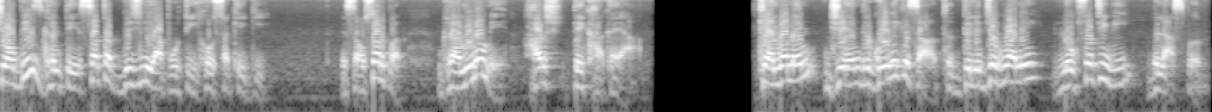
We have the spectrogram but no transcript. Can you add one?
24 घंटे सतत बिजली आपूर्ति हो सकेगी। इस अवसर पर ग्रामीणों में हर्ष देखा गया। कैमरामैन जयेंद्र गोली के साथ दिलीप जगवानी, लोकसो टीवी, बिलासपुर।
